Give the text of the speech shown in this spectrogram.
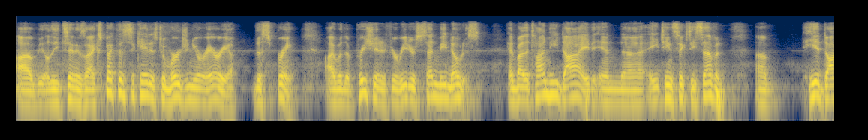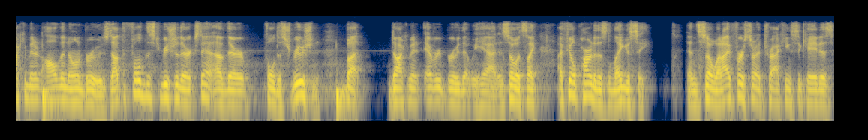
Uh, he'd say things: "I expect the cicadas to emerge in your area this spring. I would appreciate it if your readers send me notice." And by the time he died in 1867 uh, he had documented all the known broods, not the full distribution of their extent of their full distribution, but documented every brood that we had. And so it's like I feel part of this legacy. And so when I first started tracking cicadas,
